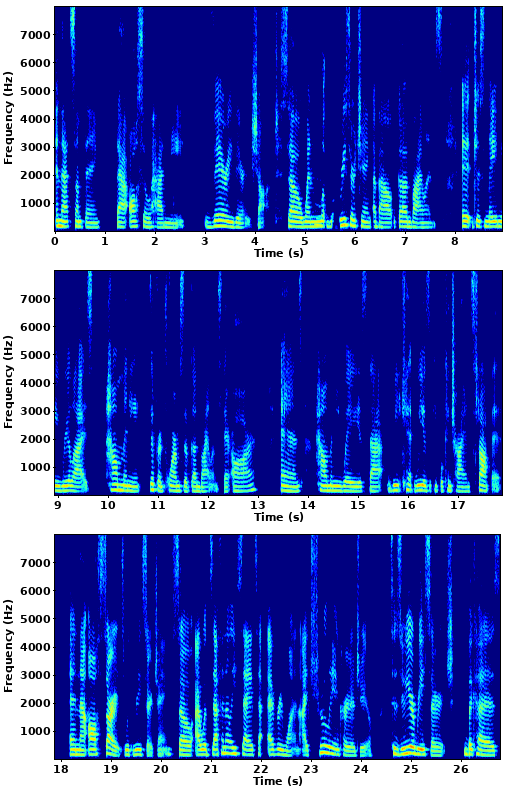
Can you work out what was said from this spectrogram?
And that's something that also had me very, very shocked. So, when mm. researching about gun violence, it just made me realize how many different forms of gun violence there are and how many ways that we can we as a people can try and stop it and that all starts with researching so i would definitely say to everyone i truly encourage you to do your research because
